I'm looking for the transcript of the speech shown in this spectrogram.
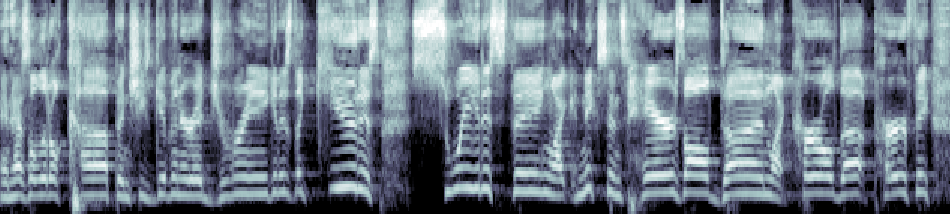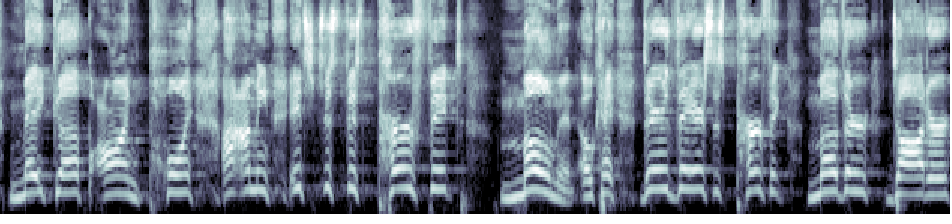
and has a little cup and she's giving her a drink. And it's the cutest, sweetest thing. Like Nixon's hair's all done, like curled up, perfect, makeup on point. I, I mean, it's just this perfect moment, okay? They're there, there's this perfect mother daughter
